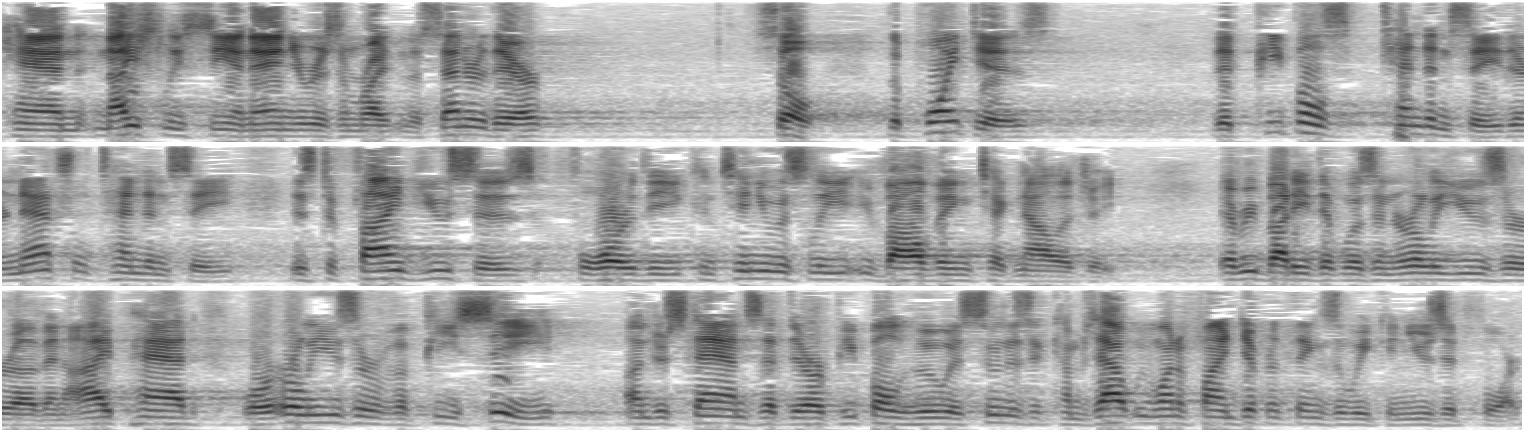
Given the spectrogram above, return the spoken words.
can nicely see an aneurysm right in the center there. So the point is that people's tendency, their natural tendency, is to find uses for the continuously evolving technology everybody that was an early user of an iPad or early user of a PC understands that there are people who, as soon as it comes out, we want to find different things that we can use it for.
